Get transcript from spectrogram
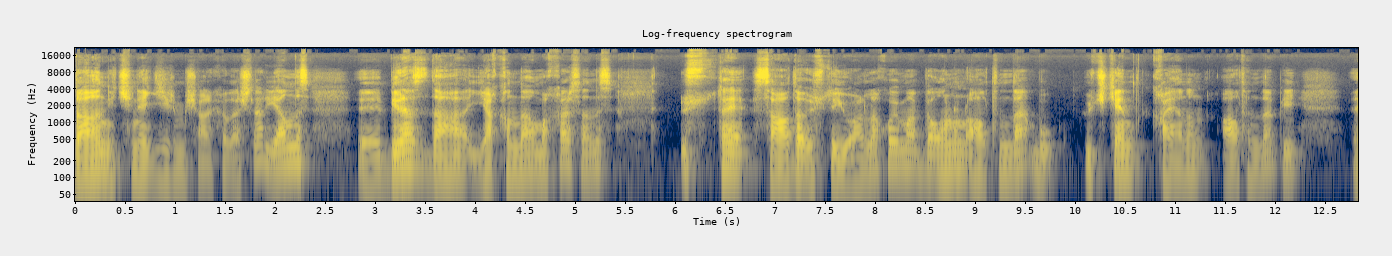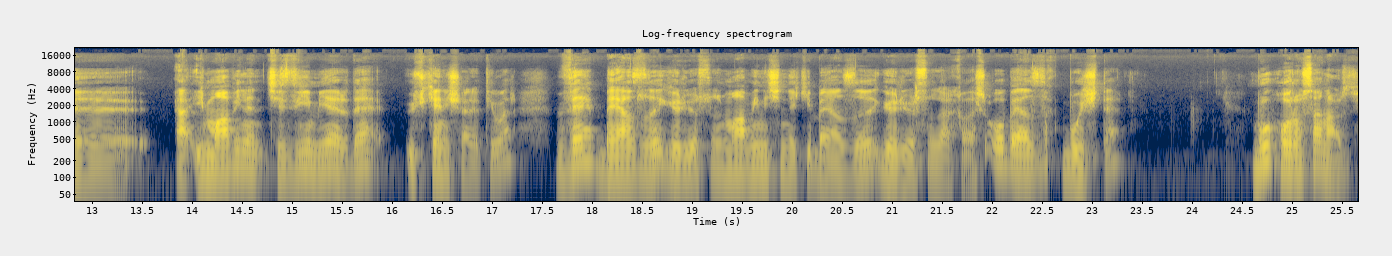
dağın içine girmiş arkadaşlar. Yalnız e, biraz daha yakından bakarsanız üstte sağda üstte yuvarlak koyma ve onun altında bu üçgen kayanın altında bir e, yani maviyle çizdiğim yerde üçgen işareti var ve beyazlığı görüyorsunuz. Mavinin içindeki beyazlığı görüyorsunuz arkadaşlar. O beyazlık bu işte. Bu Horasan harcı.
